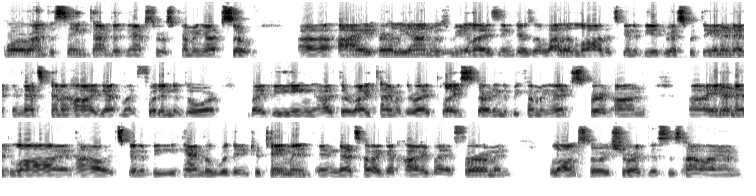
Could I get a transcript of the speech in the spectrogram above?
or around the same time that Napster was coming up. So uh, I early on was realizing there's a lot of law that's going to be addressed with the internet, and that's kind of how I got my foot in the door by being at the right time at the right place, starting to become an expert on uh, internet law and how it's going to be handled with the entertainment, and that's how I got hired by a firm. And long story short, this is how I am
